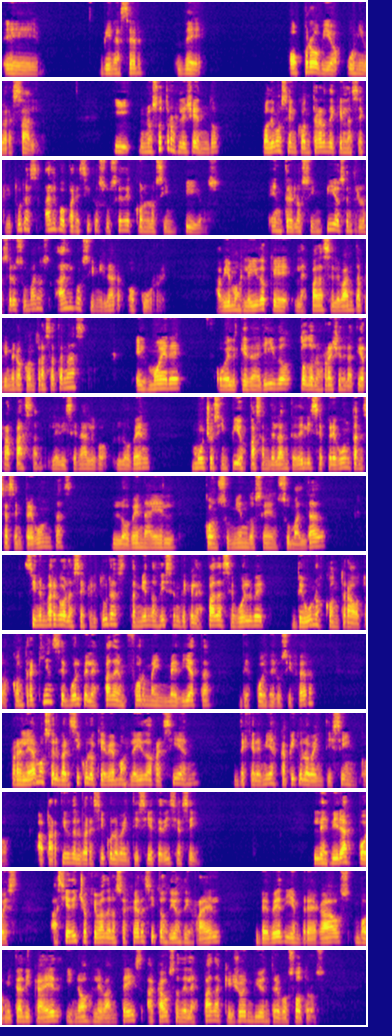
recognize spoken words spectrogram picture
eh, viene a ser de oprobio universal. Y nosotros leyendo podemos encontrar de que en las escrituras algo parecido sucede con los impíos. Entre los impíos, entre los seres humanos, algo similar ocurre. Habíamos leído que la espada se levanta primero contra Satanás, él muere, o él queda herido, todos los reyes de la tierra pasan, le dicen algo, lo ven, muchos impíos pasan delante de él y se preguntan, se hacen preguntas, lo ven a él consumiéndose en su maldad. Sin embargo, las escrituras también nos dicen de que la espada se vuelve de unos contra otros. ¿Contra quién se vuelve la espada en forma inmediata después de Lucifer? Releamos el versículo que habíamos leído recién de Jeremías capítulo 25, a partir del versículo 27, dice así. Les dirás, pues, así ha dicho Jehová de los ejércitos, Dios de Israel, Bebed y embriagaos, vomitad y caed, y no os levantéis a causa de la espada que yo envío entre vosotros.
